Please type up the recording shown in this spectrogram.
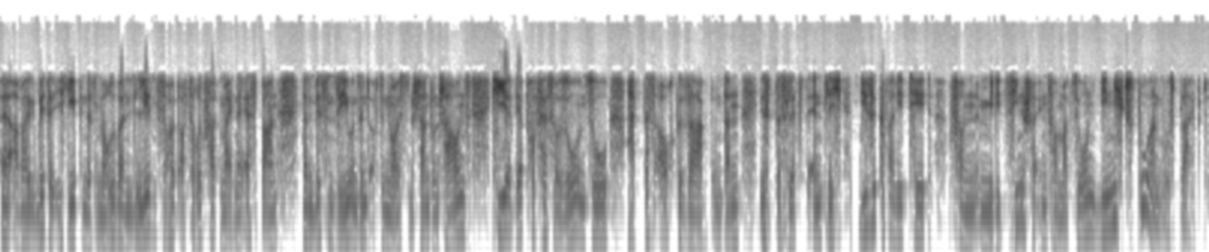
Äh, aber bitte, ich gebe Ihnen das mal rüber. Lesen Sie heute auf der Rückfahrt mal in der S-Bahn, dann wissen Sie und sind auf dem neuesten Stand und schauen Sie, hier der Professor so und so hat das auch gesagt. Und dann ist das letztendlich diese Qualität von medizinischer Information, die nicht spurenlos bleibt.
